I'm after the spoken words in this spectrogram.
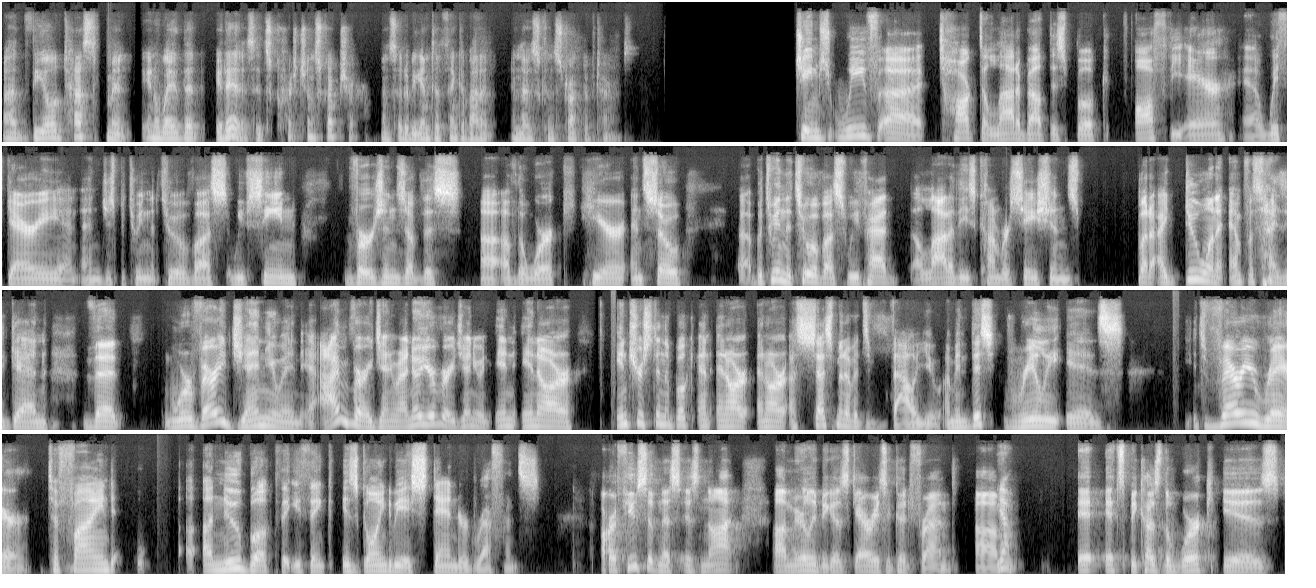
uh, the Old Testament in a way that it is. It's Christian scripture. And so to begin to think about it in those constructive terms. James, we've uh, talked a lot about this book off the air uh, with Gary and, and just between the two of us. We've seen versions of this, uh, of the work here. And so uh, between the two of us, we've had a lot of these conversations. But I do want to emphasize again that we're very genuine. I'm very genuine. I know you're very genuine in in our interest in the book and, and our and our assessment of its value. I mean, this really is it's very rare to find a, new book that you think is going to be a standard reference. Our effusiveness is not uh, merely because Gary's a good friend. Um, yeah. It, it's because the work is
